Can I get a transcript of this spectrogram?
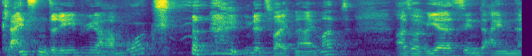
kleinsten Drehbühne Hamburgs in der zweiten Heimat. Also wir sind ein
